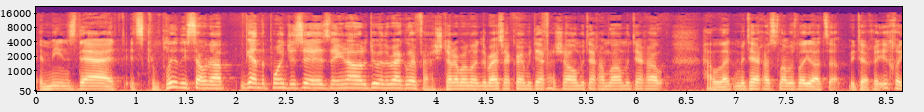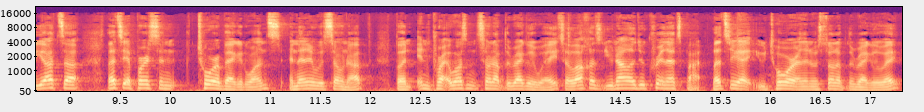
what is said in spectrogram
it means that it's completely sewn up. Again, the point just is that you're not allowed to do it in the regular fashion. Let's say a person tore a bag at once and then it was sewn up, but in, it wasn't sewn up the regular way. So you're not allowed to do kriya in that spot. Let's say you tore and then it was sewn up the regular way.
